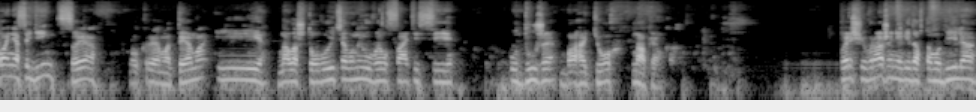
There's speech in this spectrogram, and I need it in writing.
Регулювання сидінь це окрема тема, і налаштовуються вони у Велсатісі у дуже багатьох напрямках. Перші враження від автомобіля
